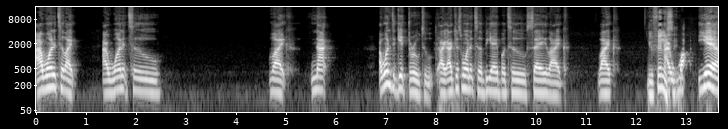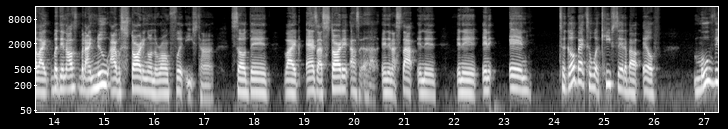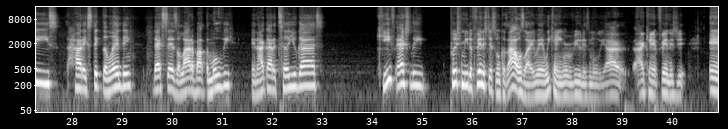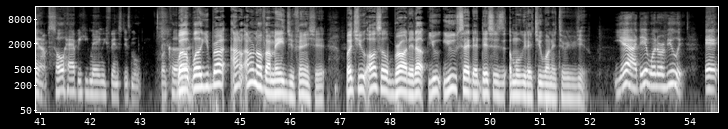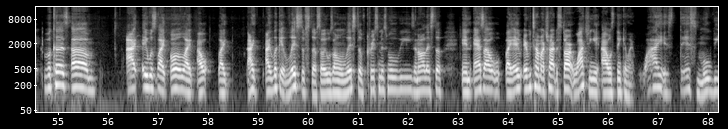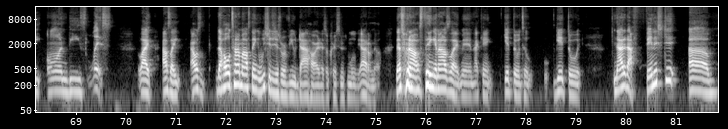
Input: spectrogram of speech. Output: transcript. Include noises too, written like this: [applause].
I wanted to like, I wanted to like not I wanted to get through to like I just wanted to be able to say like like You I finished it. wa- yeah like but then also but I knew I was starting on the wrong foot each time. So then like as I started I was like Ugh, and then I stopped and then and then and and to go back to what Keith said about Elf movies how they stick the landing that says a lot about the movie and I got to tell you guys Keith actually pushed me to finish this one because I was like, man, we can't review this movie. I I can't finish it, and I'm so happy he made me finish this movie because Well, well, you brought. I don't. I don't know if I made you finish it, but you also brought it up. You you said that this is a movie that you wanted to review. yeah, I did want to review it, and because um, I it was like on like I like I I look at lists of stuff, so it was on list of Christmas movies and all that stuff. And as I like every time I tried to start watching it, I was thinking like, why is this movie on these lists? Like I was like, I was the whole time I was thinking we should just review Die Hard as a Christmas movie. I don't know. That's when I was thinking. I was like, man, I can't get through it to get through it. Now that I finished it, um,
